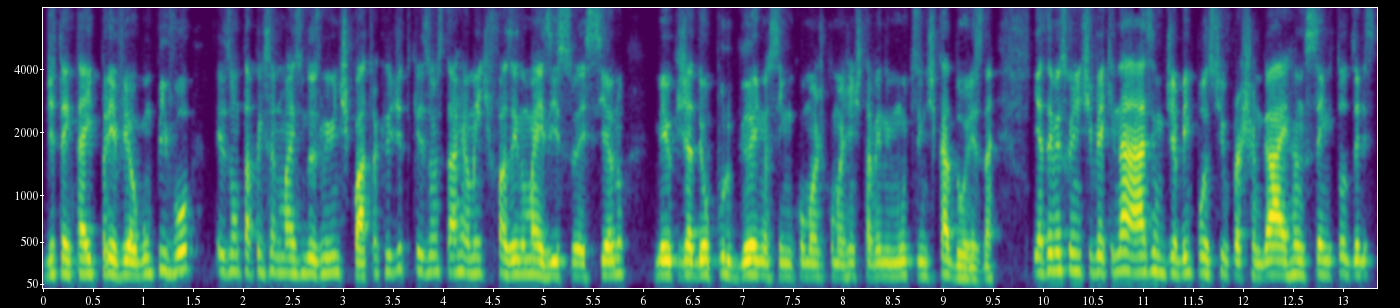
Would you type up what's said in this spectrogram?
de tentar aí prever algum pivô, eles vão estar pensando mais em 2024. acredito que eles vão estar realmente fazendo mais isso esse ano, meio que já deu por ganho, assim, como a, como a gente está vendo em muitos indicadores, né? E até mesmo que a gente vê aqui na Ásia, um dia bem positivo para Xangai, Hang todos eles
